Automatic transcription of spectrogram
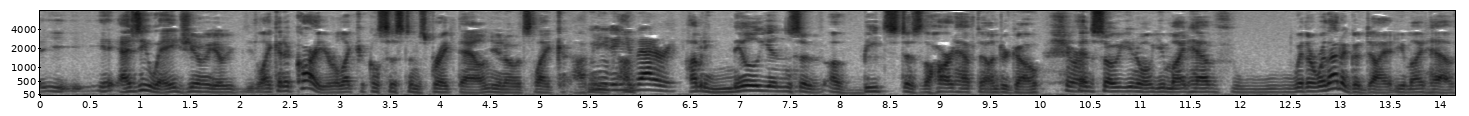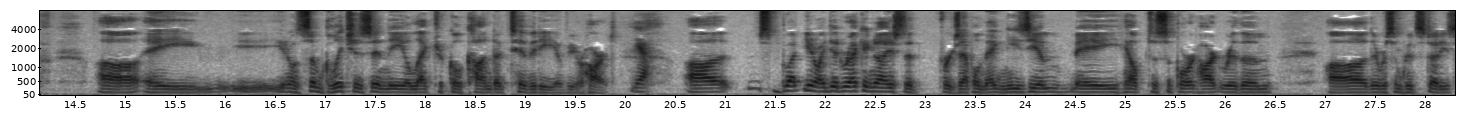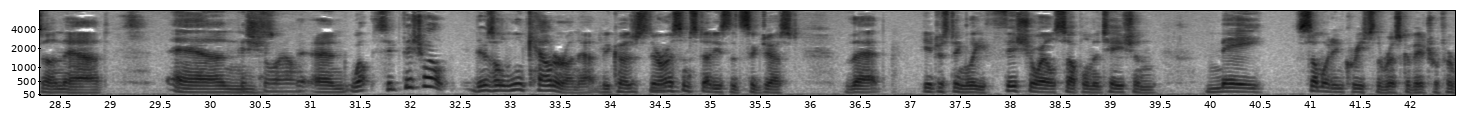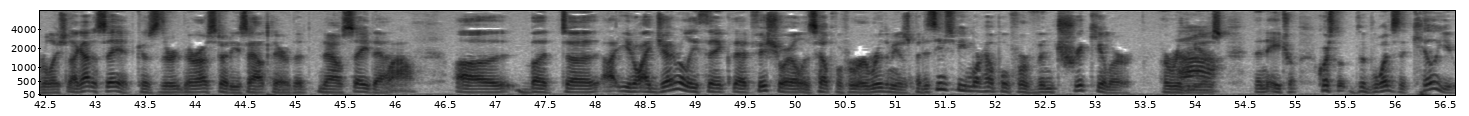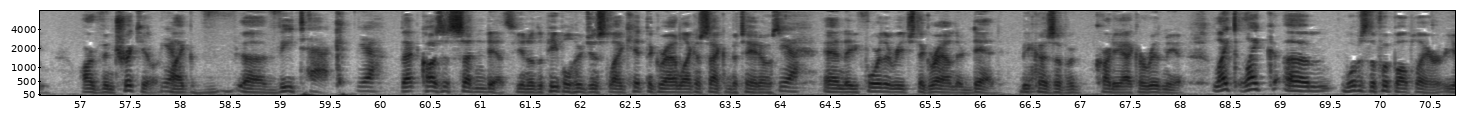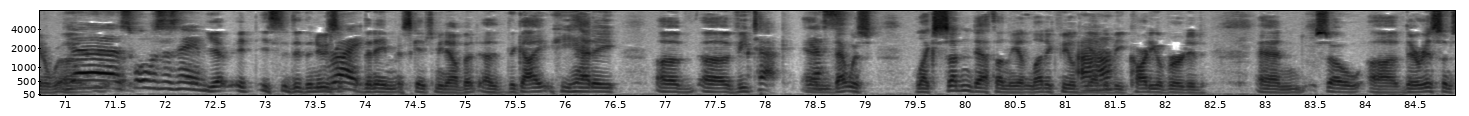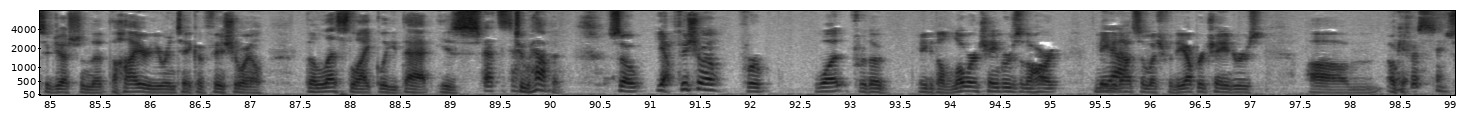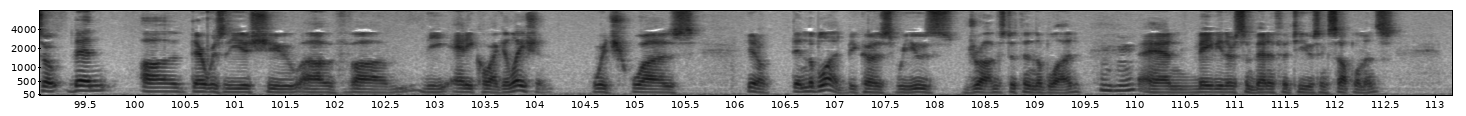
you, as you age, you know, you're like in a car, your electrical systems break down. You know, it's like how You many, need a new how- battery. how many millions of, of beats does the heart have to undergo? Sure. And so, you know, you might have, with or without a good diet, you might have uh, a, you know, some glitches in the electrical conductivity of your heart. Yeah. Uh, but, you know, I did recognize that, for example, magnesium may help to support heart rhythm. Uh, there were some good studies on that. And Fish oil. and well, see, fish oil. There's a little counter on that because there are some studies that suggest that, interestingly, fish oil supplementation may somewhat increase the risk of atrial fibrillation. I got to say it because there there are studies out there that now say that. Wow. Uh, but uh, you know, I generally think that fish oil is helpful for arrhythmias, but it seems to be more helpful for ventricular arrhythmias Ah. than atrial. Of course, the, the ones that kill you are ventricular, Yeah. like uh, V-tach. Yeah. That causes sudden death. You know, the people who just like hit the ground like a sack of potatoes, Yeah. and before they reach the ground, they're dead because of a cardiac arrhythmia. Like like um, what was the football player? You know, uh, yes. What was his name? yeah, it, it's the, the news. Right. The name escapes me now, but uh, the guy he had a V-tach, and Yes. that was like sudden death on the athletic field. He had to Uh-huh. be cardioverted, and so uh, there is some suggestion that the higher your intake of fish oil, the less likely that is That's to happen. So yeah, fish oil for what for the maybe the lower chambers of the heart, maybe Yeah. not so much for the upper chambers. Um, okay, Interesting. so then uh, there was the issue of um, the anticoagulation, which was, you know, thin the blood because we use drugs to thin the blood, and maybe there's some benefit to using supplements.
